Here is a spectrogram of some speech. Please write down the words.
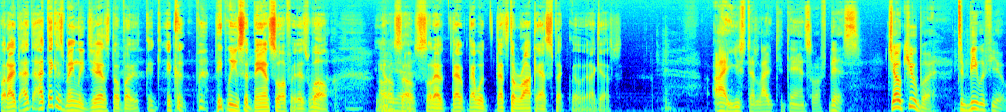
but I, I, I think it's mainly jazz though. But it, it, it, could people used to dance off it as well. You Oh, know, yeah. so so that that that would that's the rock aspect of it, I guess. I used to like to dance off this. Joe Cuba, to be with you.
